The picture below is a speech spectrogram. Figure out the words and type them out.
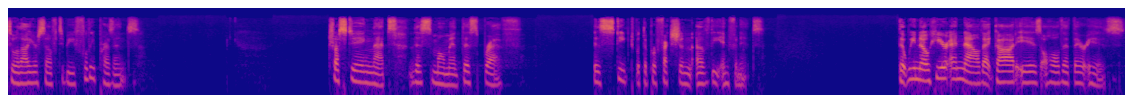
to allow yourself to be fully present trusting that this moment, this breath, is steeped with the perfection of the infinite. That we know here and now that God is all that there is,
